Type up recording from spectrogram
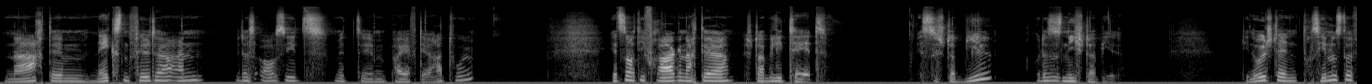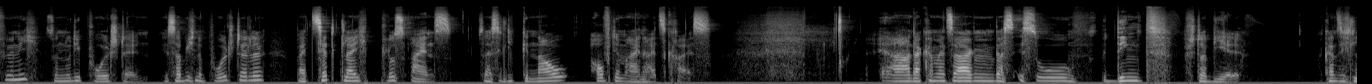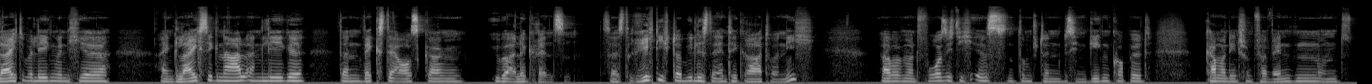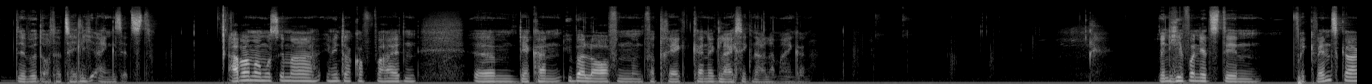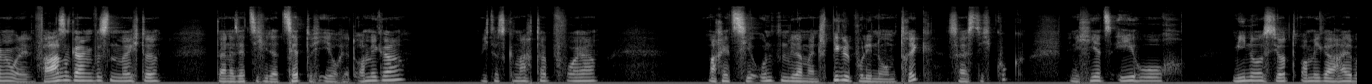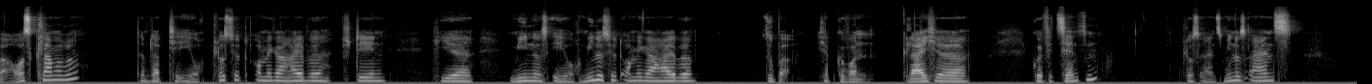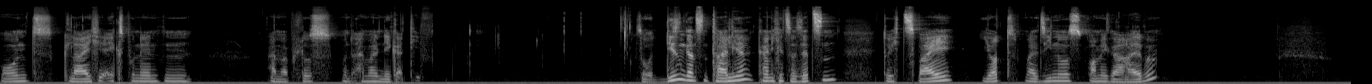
nach dem nächsten Filter an, wie das aussieht mit dem PyFDA-Tool. Jetzt noch die Frage nach der Stabilität. Ist es stabil oder ist es nicht stabil? Die Nullstellen interessieren uns dafür nicht, sondern nur die Polstellen. Jetzt habe ich eine Polstelle bei z gleich plus 1. Das heißt, sie liegt genau auf dem Einheitskreis. Ja, da kann man jetzt sagen, das ist so bedingt stabil. Man kann sich leicht überlegen, wenn ich hier ein Gleichsignal anlege, dann wächst der Ausgang über alle Grenzen. Das heißt, richtig stabil ist der Integrator nicht, aber wenn man vorsichtig ist und Umständen ein bisschen gegenkoppelt, kann man den schon verwenden und der wird auch tatsächlich eingesetzt. Aber man muss immer im Hinterkopf behalten, ähm, der kann überlaufen und verträgt keine Gleichsignale am Eingang. Wenn ich hiervon jetzt den Frequenzgang oder den Phasengang wissen möchte, dann ersetze ich wieder z durch e hoch j Omega, wie ich das gemacht habe vorher. Mache jetzt hier unten wieder meinen Spiegelpolynom-Trick. Das heißt, ich gucke, wenn ich hier jetzt e hoch minus j Omega halbe ausklammere, dann bleibt hier e hoch plus j Omega halbe stehen. Hier minus e hoch minus j Omega halbe. Super, ich habe gewonnen. Gleiche Koeffizienten, plus 1, minus 1 und gleiche Exponenten, einmal plus und einmal negativ. So, diesen ganzen Teil hier kann ich jetzt ersetzen durch 2j mal Sinus Omega halbe.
